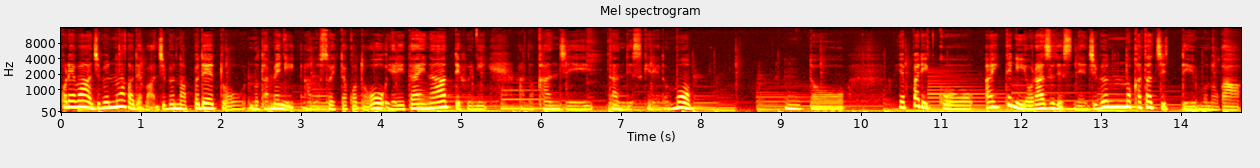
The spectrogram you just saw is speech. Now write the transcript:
これは自分の中では自分のアップデートのためにあのそういったことをやりたいなっていうふうにあの感じたんですけれども、うんとやっぱりこう相手によらずですね自分の形っていうものが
